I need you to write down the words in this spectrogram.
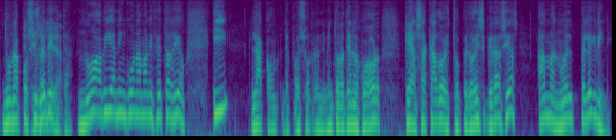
de una posible venta. No había ninguna manifestación. Y la, después su rendimiento la tiene el jugador que ha sacado esto, pero es gracias a Manuel Pellegrini.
